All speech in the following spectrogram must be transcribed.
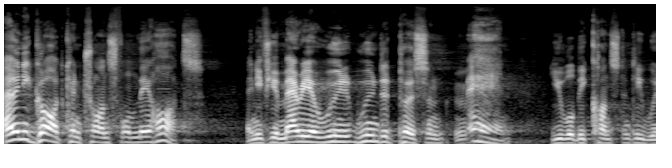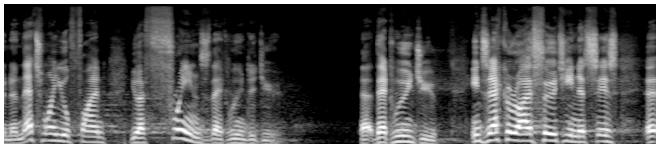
only God can transform their hearts. And if you marry a wounded person, man, you will be constantly wounded. And that's why you'll find you have friends that wounded you. That wound you. In Zechariah 13, it says, uh, uh,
